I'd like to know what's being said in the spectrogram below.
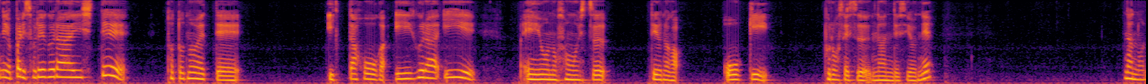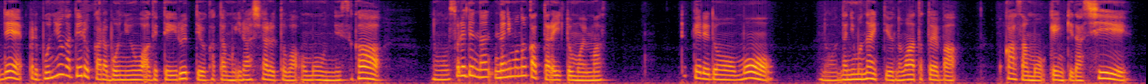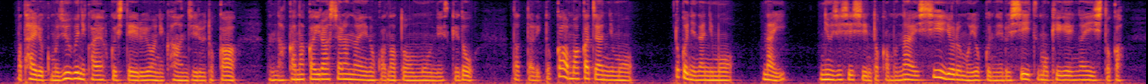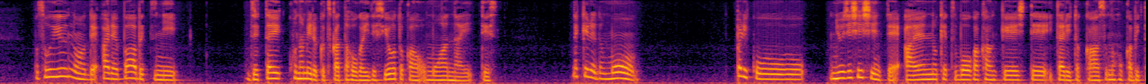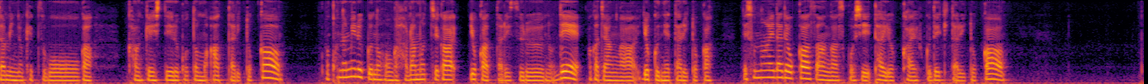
でやっぱりそれぐらいして整えていった方がいいぐらい栄養の損失っていうのが大きいプロセスなんですよね。なのでやっぱり母乳が出るから母乳をあげているっていう方もいらっしゃるとは思うんですがのそれで何もなかったらいいと思います。だけれどもの何もないっていうのは例えばお母さんも元気だし、まあ、体力も十分に回復しているように感じるとかなかなかいらっしゃらないのかなと思うんですけどだったりとか、まあ、赤ちゃんにも特に何もない乳児湿疹とかもないし夜もよく寝るしいつも機嫌がいいしとかそういうのであれば別に絶対粉ミルク使った方がいいですよとか思わないです。だけれどもやっぱりこう乳児湿疹って亜鉛の欠乏が関係していたりとかその他ビタミンの欠乏が関係していることもあったりとか粉ミルクの方が腹持ちが良かったりするので赤ちゃんがよく寝たりとか。でその間でお母さんが少し体力回復できたりとか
